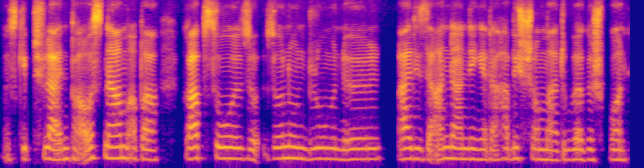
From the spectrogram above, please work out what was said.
Es gibt vielleicht ein paar Ausnahmen, aber Rapsol, Sonnenblumenöl, all diese anderen Dinge, da habe ich schon mal drüber gesprochen,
